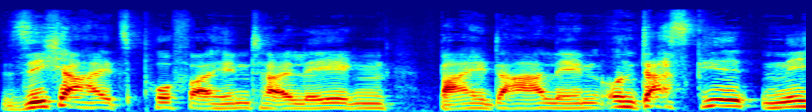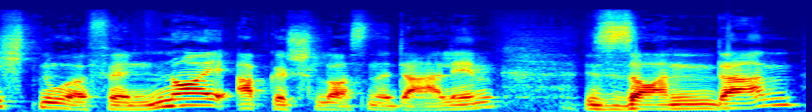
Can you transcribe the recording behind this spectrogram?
Sicherheitspuffer hinterlegen bei Darlehen. Und das gilt nicht nur für neu abgeschlossene Darlehen, sondern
